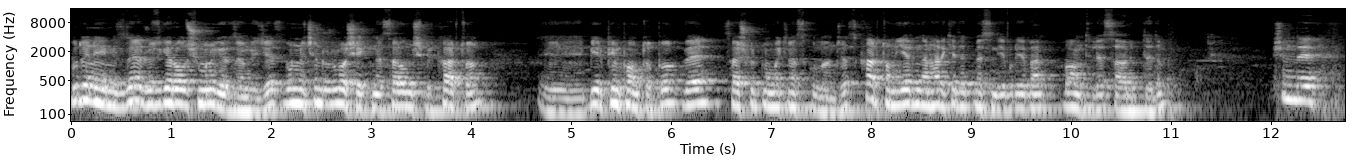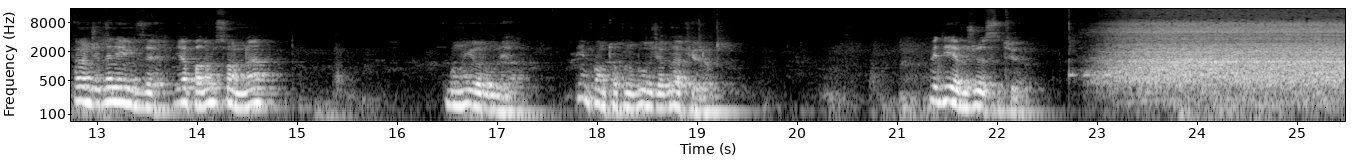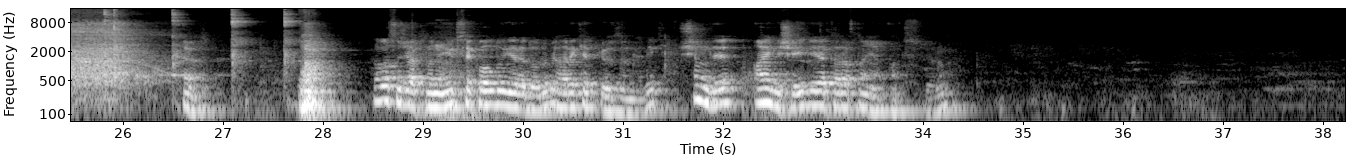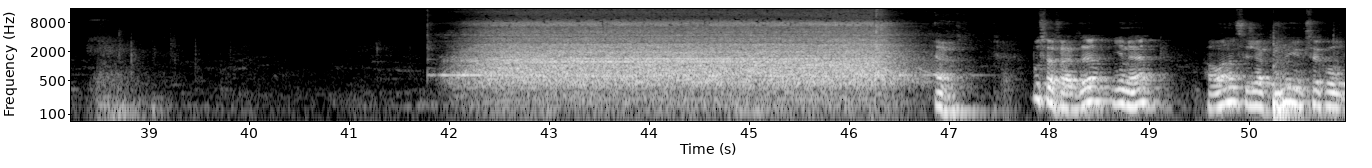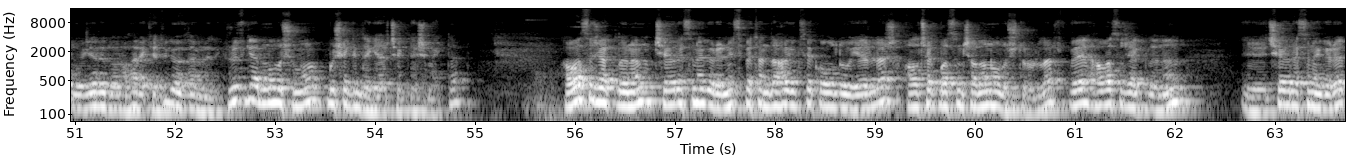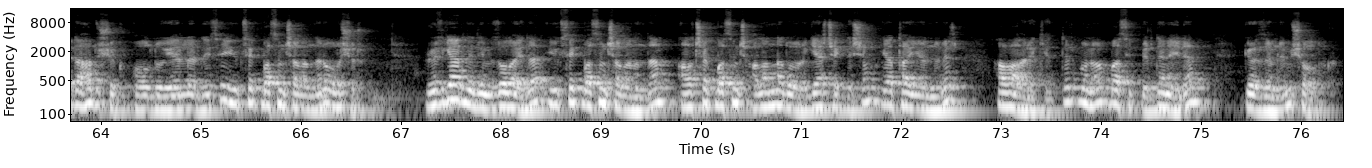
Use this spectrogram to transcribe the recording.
Bu deneyimizde rüzgar oluşumunu gözlemleyeceğiz. Bunun için rulo şeklinde sarılmış bir karton, e, bir pimpon topu ve saç kurutma makinesi kullanacağız. Kartonu yerinden hareket etmesin diye buraya ben bant ile sabitledim. Şimdi önce deneyimizi yapalım sonra bunu yorumlayalım. Pimpon topunu bu uca bırakıyorum. Ve diğer ucu ısıtıyorum. Evet. Hava sıcaklığının yüksek olduğu yere doğru bir hareket gözlemledik. Şimdi aynı şeyi diğer taraftan yapmak istiyorum. Evet. Bu sefer de yine havanın sıcaklığının yüksek olduğu yere doğru hareketi gözlemledik. Rüzgarın oluşumu bu şekilde gerçekleşmekte. Hava sıcaklığının çevresine göre nispeten daha yüksek olduğu yerler alçak basınç alanı oluştururlar ve hava sıcaklığının e, çevresine göre daha düşük olduğu yerlerde ise yüksek basınç alanları oluşur. Rüzgar dediğimiz olay da yüksek basınç alanından alçak basınç alanına doğru gerçekleşen yatay yönlü bir hava harekettir. Bunu basit bir deneyle gözlemlemiş olduk.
